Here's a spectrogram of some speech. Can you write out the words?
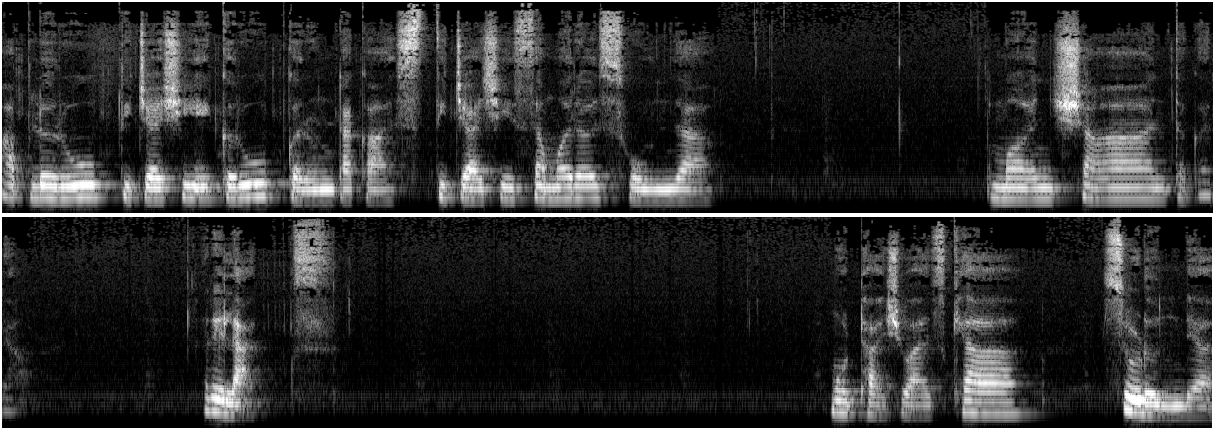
आपलं रूप तिच्याशी एकरूप करून टाका तिच्याशी समरस होऊन जा. मन शांत करा. रिलॅक्स. मोठा श्वास घ्या सोडून द्या.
